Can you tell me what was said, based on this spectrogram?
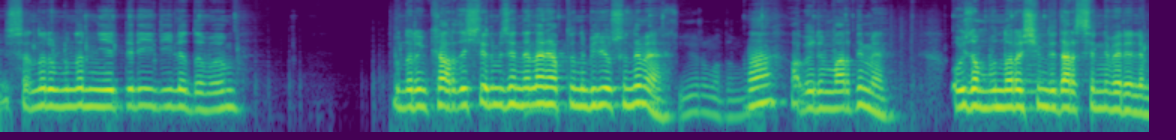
E, sanırım bunların niyetleri iyi değil adamım. Bunların kardeşlerimize neler yaptığını biliyorsun değil mi? Duyuyorum adamı. Ha? Haberin var değil mi? O yüzden bunlara şimdi derslerini verelim.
